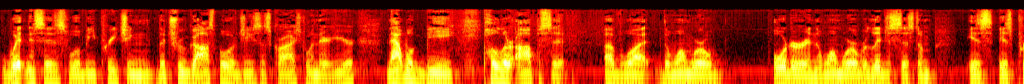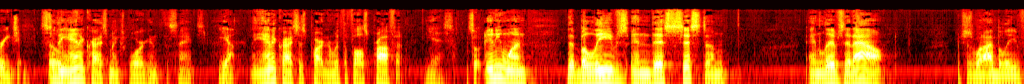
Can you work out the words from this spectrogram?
witnesses will be preaching the true gospel of Jesus Christ when they're here. That will be polar opposite of what the one world order and the one world religious system is is preaching. So, so, the Antichrist makes war against the saints. Yeah. The Antichrist is partnered with the false prophet. Yes. So anyone that believes in this system and lives it out, which is what I believe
